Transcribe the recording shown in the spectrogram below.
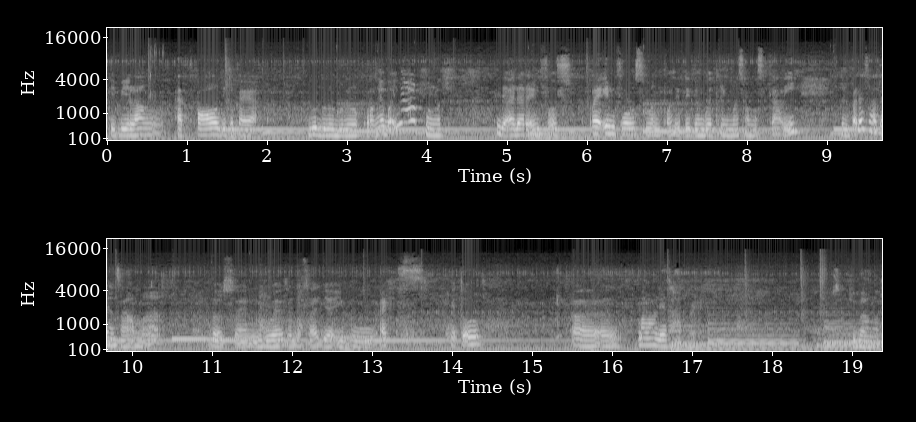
dibilang at all gitu kayak gue bener-bener kurangnya banyak banget. Tidak ada reinforce, reinforcement positif yang gue terima sama sekali. Dan pada saat yang sama dosen gue sebut saja ibu X itu uh, malah lihat HP sedih banget.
